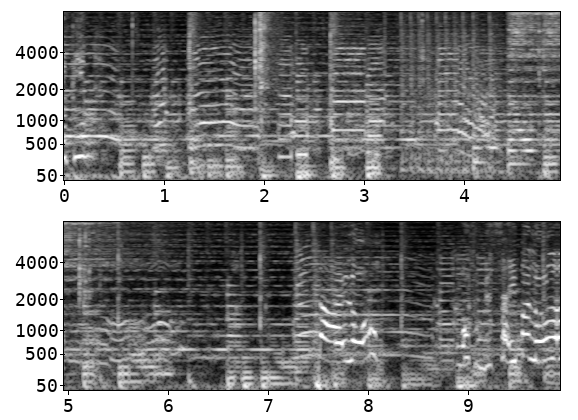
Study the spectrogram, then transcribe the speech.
我兩先識去邊？大佬，我同你勢不兩立。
